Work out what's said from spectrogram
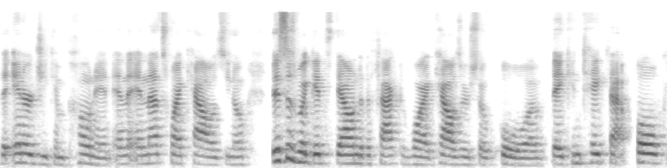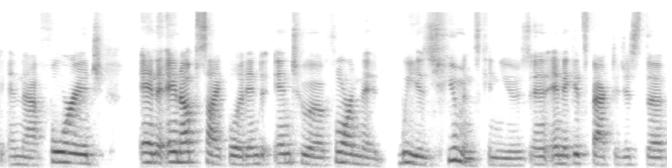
the energy component. And, and that's why cows you know this is what gets down to the fact of why cows are so cool. They can take that bulk and that forage and and upcycle it into into a form that we as humans can use. And, and it gets back to just the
